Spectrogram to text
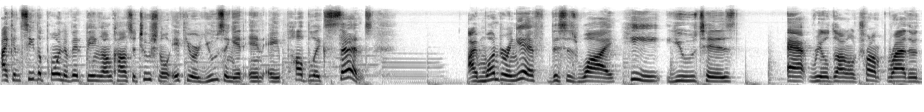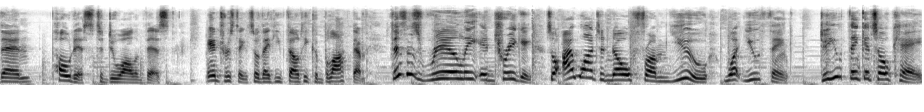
I can see the point of it being unconstitutional if you're using it in a public sense. I'm wondering if this is why he used his at real Donald Trump rather than POTUS to do all of this. Interesting, so that he felt he could block them. This is really intriguing. So I want to know from you what you think. Do you think it's okay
